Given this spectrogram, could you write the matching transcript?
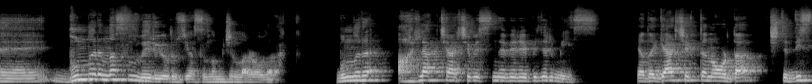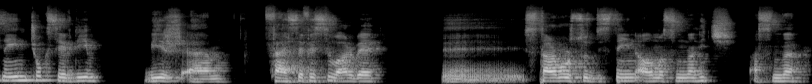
Ee, bunları nasıl veriyoruz yazılımcılar olarak? Bunları ahlak çerçevesinde verebilir miyiz? Ya da gerçekten orada işte Disney'in çok sevdiğim bir e, felsefesi var ve e, Star Wars'u Disney'in almasından hiç aslında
